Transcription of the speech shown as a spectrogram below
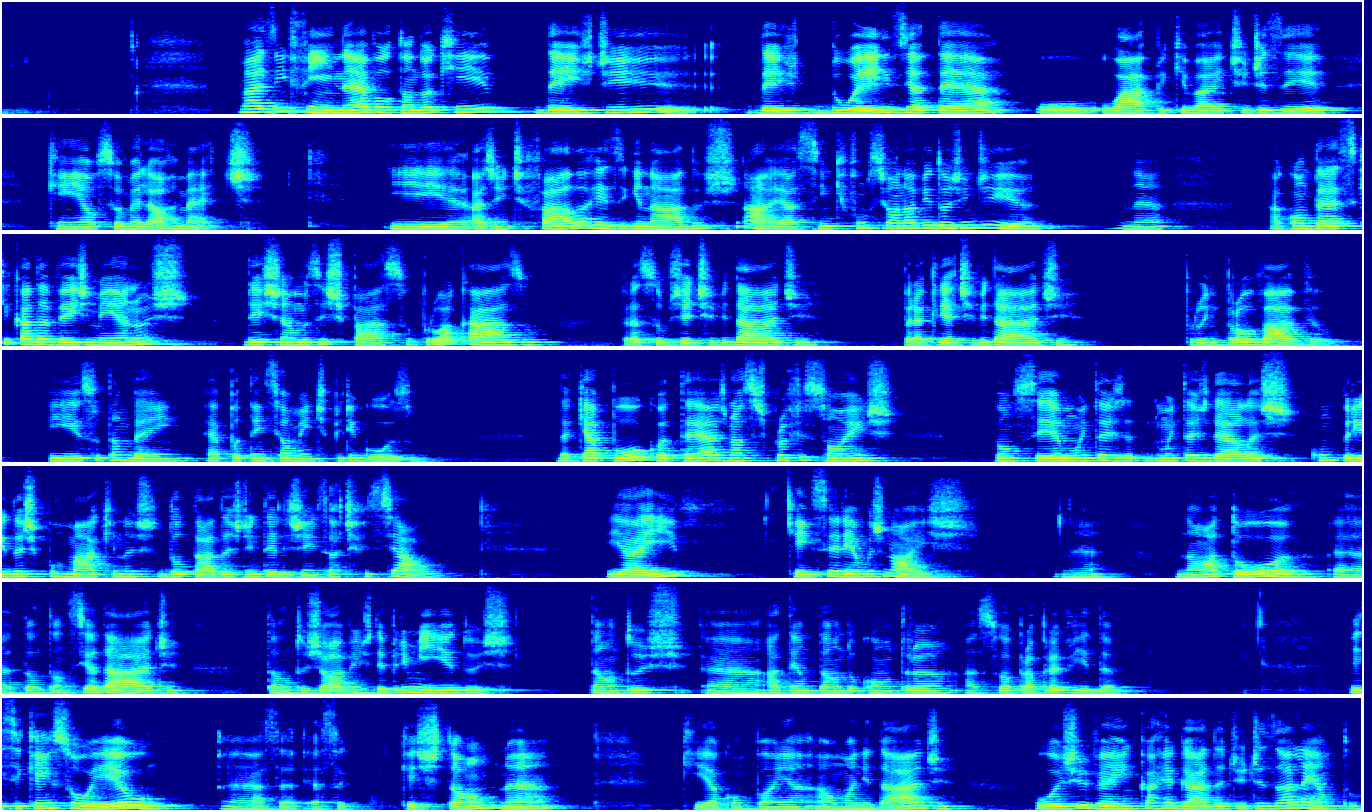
Mas enfim, né, voltando aqui, desde, desde do Waze até o, o app que vai te dizer quem é o seu melhor match. E a gente fala resignados, ah, é assim que funciona a vida hoje em dia, né? Acontece que cada vez menos deixamos espaço para o acaso, para a subjetividade, para a criatividade, para o improvável e isso também é potencialmente perigoso. Daqui a pouco, até as nossas profissões vão ser muitas, muitas delas cumpridas por máquinas dotadas de inteligência artificial. E aí, quem seremos nós? Né? Não à toa é, tanta ansiedade, tantos jovens deprimidos, tantos é, atentando contra a sua própria vida. Esse quem sou eu, é, essa, essa questão, né, que acompanha a humanidade, hoje vem carregada de desalento.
